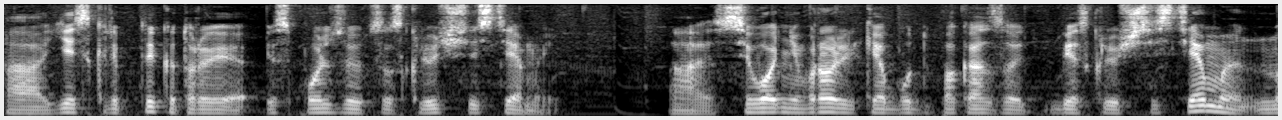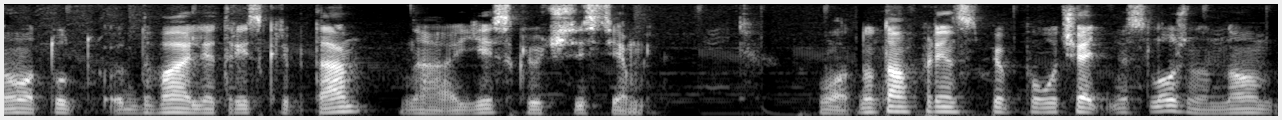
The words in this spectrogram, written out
а, есть скрипты, которые используются с ключ-системой. А, сегодня в ролике я буду показывать без ключ-системы, но тут два или три скрипта а, есть с ключ-системой. Вот, ну там в принципе получать несложно, но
